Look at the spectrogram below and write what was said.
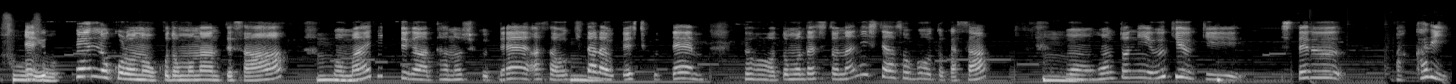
そうそう。稚園の頃の子供なんてさ、うんもう毎日が楽しくて、朝起きたら嬉しくて、今日お友達と何して遊ぼうとかさ、うんもう本当にウキウキしてるばっかり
